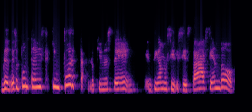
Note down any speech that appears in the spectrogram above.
desde ese punto de vista, ¿qué importa lo que uno esté, digamos, si, si está haciendo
